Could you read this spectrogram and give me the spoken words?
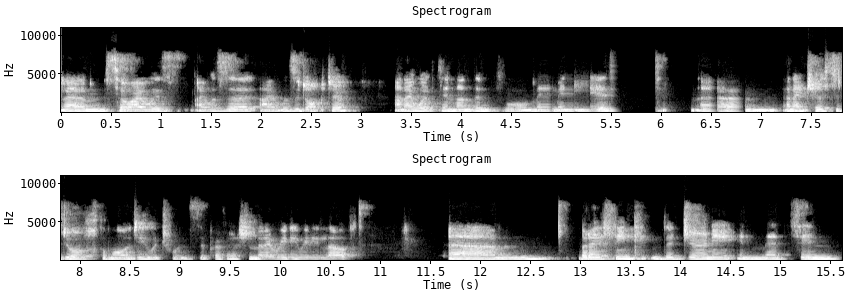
Um, so I was I was a I was a doctor, and I worked in London for many many years. Um, and I chose to do ophthalmology, which was a profession that I really really loved. Um, but I think the journey in medicine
